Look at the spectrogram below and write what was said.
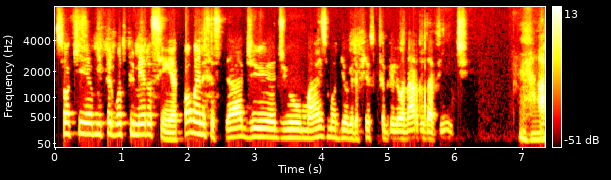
Só que eu me pergunto primeiro assim, é, qual é a necessidade de mais uma biografia sobre Leonardo da Vinci? Uhum. Há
